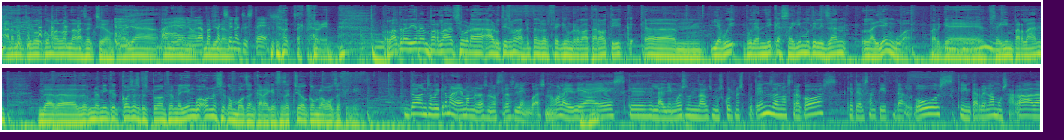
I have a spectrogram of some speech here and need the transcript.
ara m'equivoco amb el nom de la secció. Però ja Bueno, la perfecció no millorant. existeix. No, exactament. L'altre dia vam parlar sobre erotisme, de fet ens vas fer aquí un relat eròtic, eh, i avui podem dir que seguim utilitzant la llengua, perquè Mm-hmm. seguim parlant d'una mica coses que es poden fer amb la llengua, o no sé com vols encara aquesta secció, o com la vols definir. Doncs avui cremarem amb les nostres llengües, no? La idea és que la llengua és un dels músculs més potents del nostre cos, que té el sentit del gust, que intervé en la mossegada,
